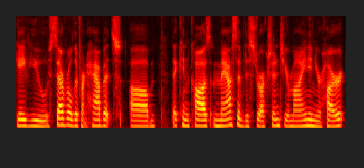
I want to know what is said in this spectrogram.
gave you several different habits um, that can cause massive destruction to your mind and your heart.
